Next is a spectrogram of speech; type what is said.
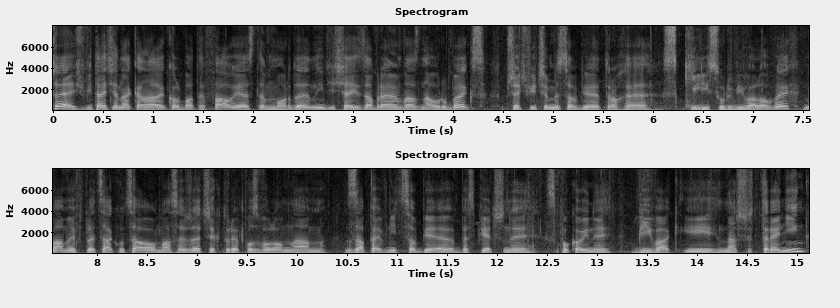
Cześć, witajcie na kanale Kolba TV. Ja jestem Morden i dzisiaj zabrałem Was na Urbex. Przećwiczymy sobie trochę skilli survivalowych. Mamy w plecaku całą masę rzeczy, które pozwolą nam zapewnić sobie bezpieczny, spokojny biwak i nasz trening.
